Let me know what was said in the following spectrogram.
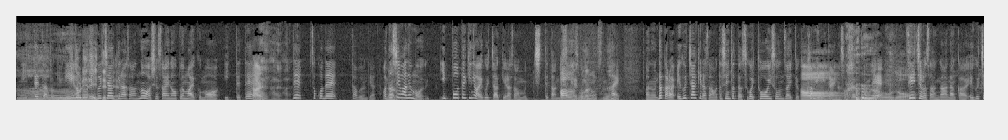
行ってた時にあーあの一人で行ってて。江口明さんの主催のオープンマイクも行ってて、はい。でそこで多分出会私はでも一方的には江口明さんも知ってたんですけれども。はい、あのだから江口明さんは私にとってはすごい遠い存在というか神みたいな存在 なるで誠一郎さんがなんか江口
